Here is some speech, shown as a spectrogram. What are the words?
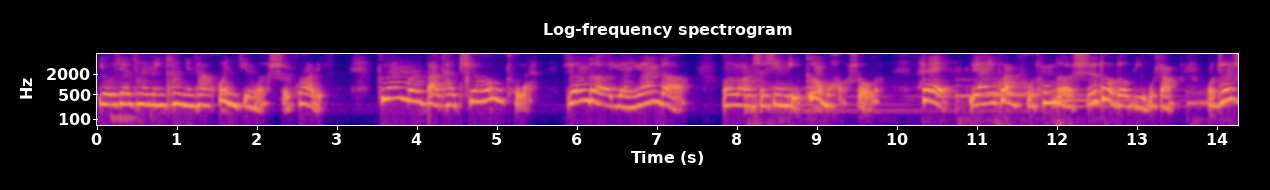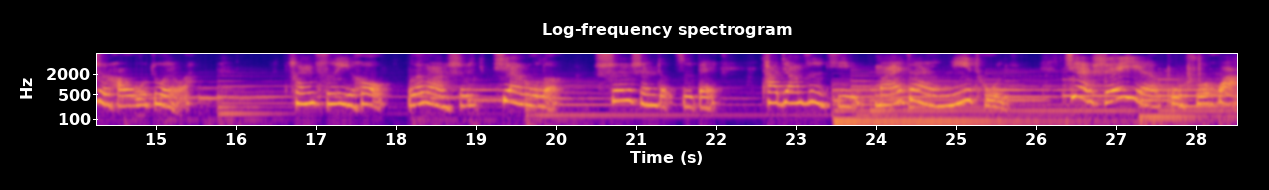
有些村民看见他混进了石块里，专门把他挑出来，扔得远远的。鹅卵石心里更不好受了。嘿，连一块普通的石头都比不上，我真是毫无作用啊！从此以后，鹅卵石陷入了深深的自卑。他将自己埋在泥土里，见谁也不说话。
